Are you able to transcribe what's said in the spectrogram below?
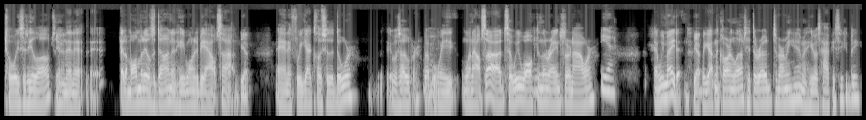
toys that he loved, Yeah. and then it, at a moment it was done, and he wanted to be outside. Yep. And if we got close to the door, it was over. But when we went outside, so we walked in the mm-hmm. rain for an hour, yeah. And we made it. Yep. We got in the car and left, hit the road to Birmingham, and he was happy as he could be.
